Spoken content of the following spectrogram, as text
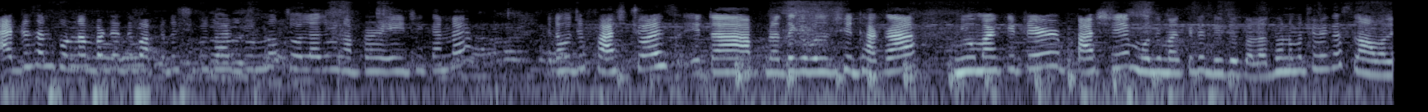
অ্যাড্রেস অ্যান্ড ফোন নাম্বার দিয়ে দেবো আপনাদের সুবিধার জন্য। চলে আসবেন আপনারা এই ঠিকানায়। এটা হচ্ছে ফার্স্ট চয়েস এটা আপনাদেরকে বলছি ঢাকা নিউ মার্কেটের পাশে মোদি মার্কেটের দ্বিতীয় তলা। ধন্যবাদ সবাইকে, আসসালামু আলাইকুম।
